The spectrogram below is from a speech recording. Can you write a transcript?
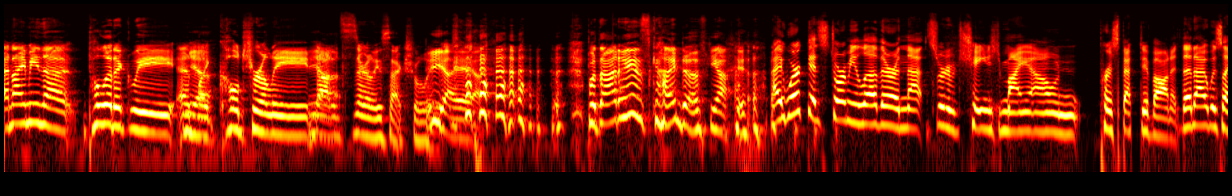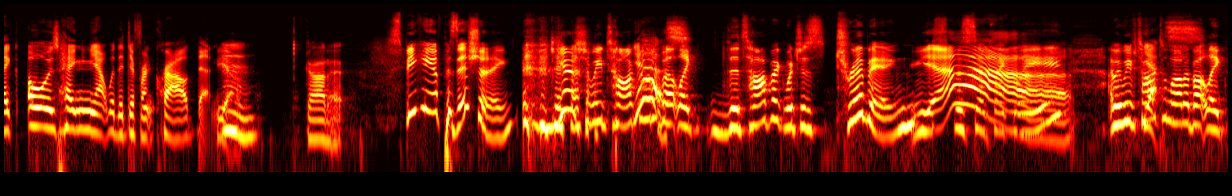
And I mean that politically and Yeah. like culturally, Yeah. not necessarily sexually. Yeah. Yeah. yeah. but that is kind of yeah. I worked at Stormy Leather, and that sort of changed my own perspective on it. Then I was like, oh, I was hanging out with a different crowd then. yeah. Mm. Got it. Speaking of positioning, yeah, should we talk Yes. about like the topic, which is tribbing? Yeah. specifically. I mean, we've talked a lot about like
